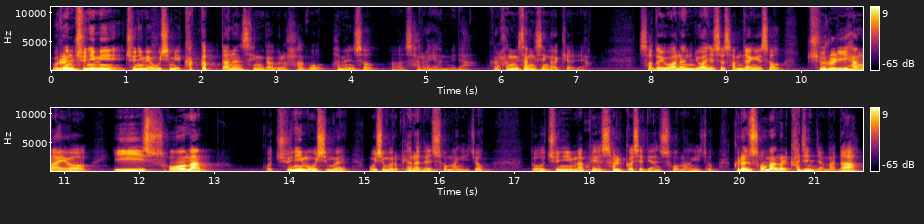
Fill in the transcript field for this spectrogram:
우리는 주님이 주님의 오심이 가깝다는 생각을 하고 하면서 어, 살아야 합니다. 그걸 항상 생각해야 돼요. 사도 요한은 요한일서 3장에서 주를 향하여 이 소망, 그 주님 오심을 오심으로 변화될 소망이죠. 또 주님 앞에 설 것에 대한 소망이죠. 그런 소망을 가진 자마다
